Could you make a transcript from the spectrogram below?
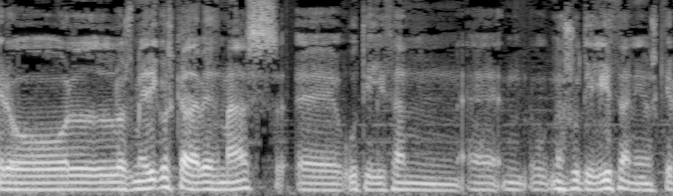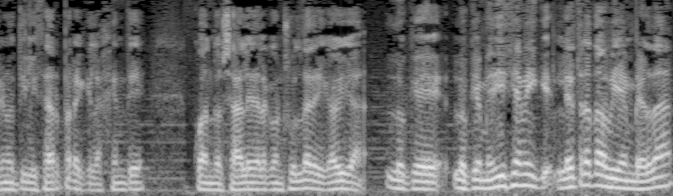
Pero los médicos cada vez más eh, utilizan, eh, nos utilizan y nos quieren utilizar para que la gente cuando sale de la consulta diga, oiga, lo que, lo que me dice a mí, que le he tratado bien, ¿verdad?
